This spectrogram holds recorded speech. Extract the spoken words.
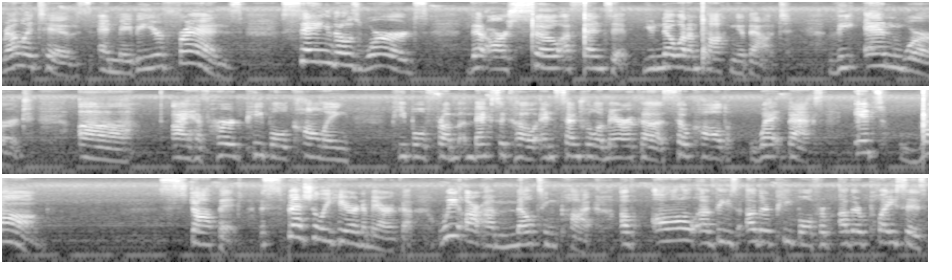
relatives and maybe your friends saying those words that are so offensive, you know what I'm talking about. The N word. Uh, I have heard people calling people from Mexico and Central America so-called wetbacks. It's wrong. Stop it, especially here in America. We are a melting pot of all of these other people from other places.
